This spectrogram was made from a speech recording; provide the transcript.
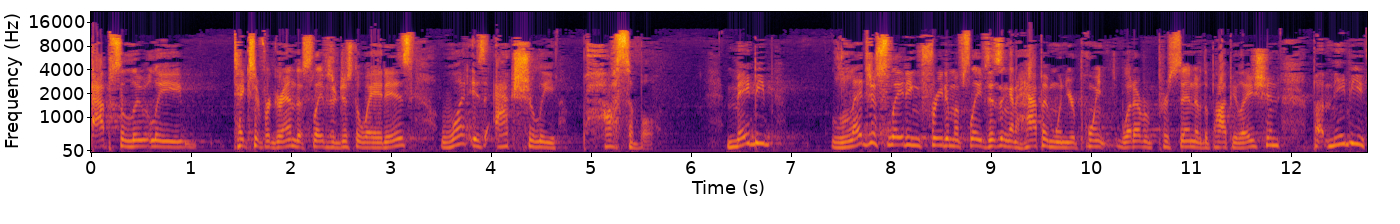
absolutely takes it for granted that slaves are just the way it is. What is actually possible? Maybe legislating freedom of slaves isn't going to happen when you're point whatever percent of the population, but maybe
